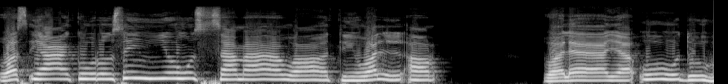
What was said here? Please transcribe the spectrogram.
وسع كرسيه السماوات والأرض ولا يؤوده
